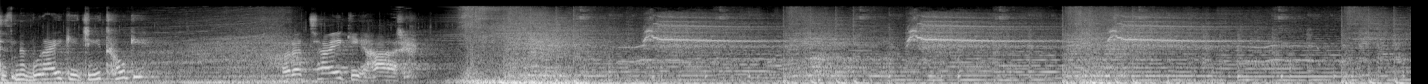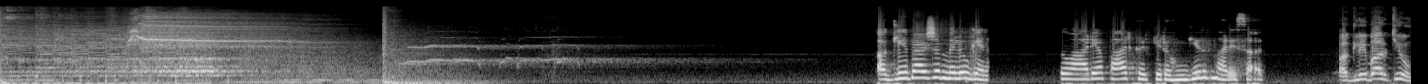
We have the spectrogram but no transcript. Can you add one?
जिसमें बुराई की जीत होगी और अच्छाई की हार। अगली बार जब मिलोगे ना तो आर्या पार करके रहूँगी तुम्हारे साथ। अगली बार क्यों?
